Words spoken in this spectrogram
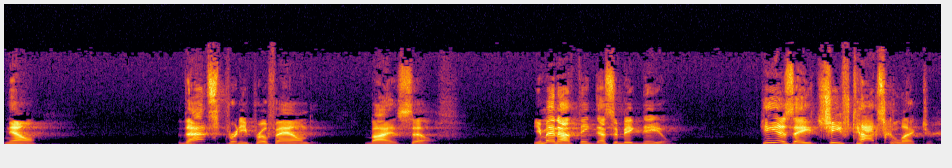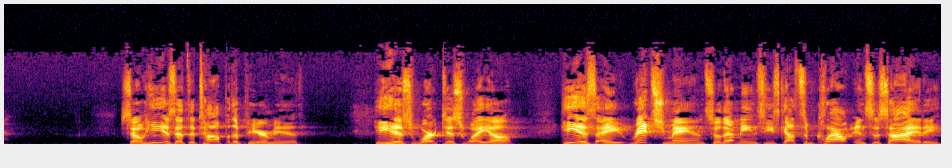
Now, that's pretty profound by itself. You may not think that's a big deal. He is a chief tax collector. So he is at the top of the pyramid. He has worked his way up. He is a rich man, so that means he's got some clout in society.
